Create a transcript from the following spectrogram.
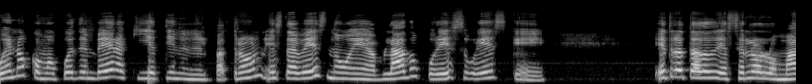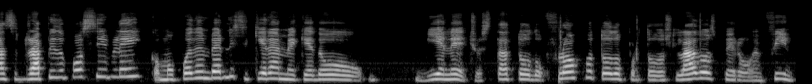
Bueno, como pueden ver, aquí ya tienen el patrón. Esta vez no he hablado, por eso es que he tratado de hacerlo lo más rápido posible y como pueden ver ni siquiera me quedó bien hecho. Está todo flojo, todo por todos lados, pero en fin.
